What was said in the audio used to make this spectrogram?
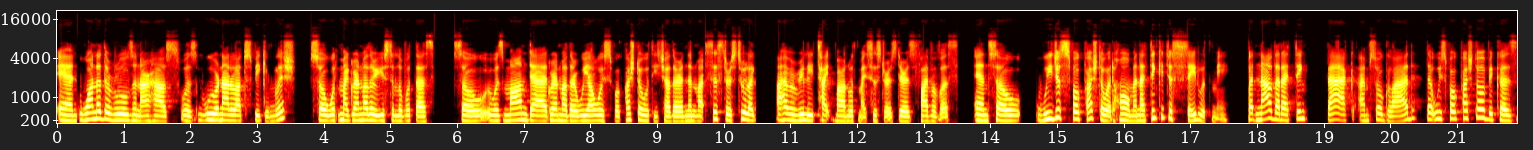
And one of the rules in our house was we were not allowed to speak English. So with my grandmother used to live with us. So it was mom, dad, grandmother. We always spoke Pashto with each other. And then my sisters too. Like I have a really tight bond with my sisters. There's five of us. And so we just spoke Pashto at home. And I think it just stayed with me. But now that I think back, I'm so glad that we spoke Pashto because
